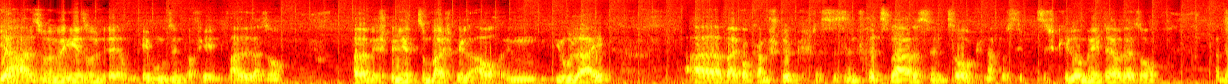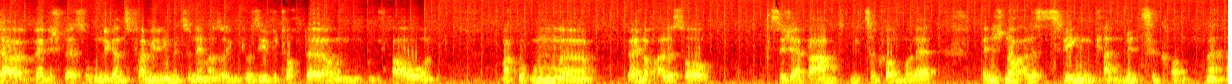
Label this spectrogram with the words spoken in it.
Ja, also wenn wir hier so in der Umgebung sind, auf jeden Fall. Also äh, wir spielen jetzt zum Beispiel auch im Juli äh, bei Rock am Stück. Das ist in Fritzlar, das sind so knapp 70 Kilometer oder so. Da werde ich versuchen, die ganze Familie mitzunehmen, also inklusive Tochter und, und Frau und mal gucken, äh, wer noch alles so sich erbarmt mitzukommen oder wenn ich noch alles zwingen kann mitzukommen.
